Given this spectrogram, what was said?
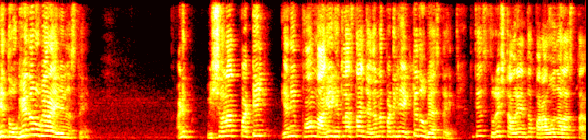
हे दोघे जर उभे राहिले नसते आणि विश्वनाथ पाटील यांनी फॉर्म मागे घेतला असता जगन्नाथ पाटील हे एकटेच उभे असते. ते सुरेश टावरे यांचा पराभव झाला असता.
